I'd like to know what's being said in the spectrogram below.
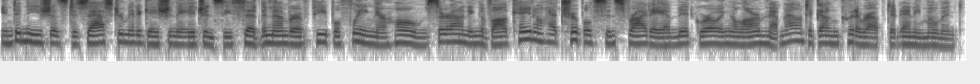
Indonesia's disaster mitigation agency said the number of people fleeing their homes surrounding the volcano had tripled since Friday amid growing alarm that Mount Agung could erupt at any moment.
